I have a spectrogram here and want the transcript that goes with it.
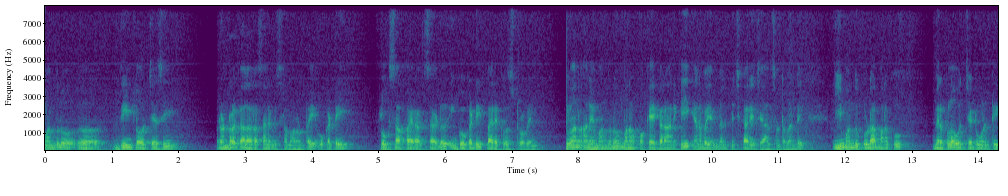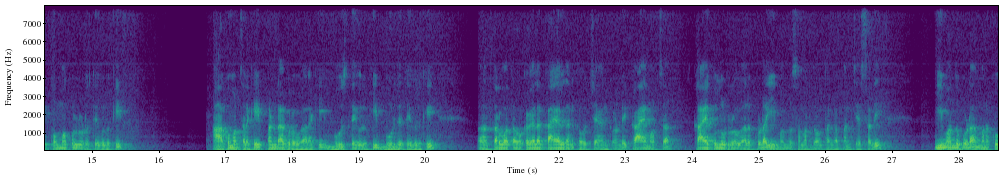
మందులో దీంట్లో వచ్చేసి రెండు రకాల రసాయన మిశ్రమాలు ఉంటాయి. ఒకటి ఫ్లుక్సా పైరాక్సైడ్ ఇంకొకటి పైరక్లోస్ట్రోబిన్. మెరివాన్ అనే మందును మనం ఒక ఎకరానికి ఎనభై ఎంఎల్ పిచికారీ చేయాల్సి ఉంటుందండి. ఈ మందు కూడా మనకు మిరపలో వచ్చేటువంటి కొమ్మ తెగులకి తెగులుకి ఆకుమచ్చలకి పండాకు రోగాలకి బూజు తెగులుకి బూడిద తెగులుకి తర్వాత ఒకవేళ కాయలు కనుక వచ్చాయనుకోండి కాయమచ్చ కాయకుల్లూరు రోగాలకు కూడా ఈ మందు సమర్థవంతంగా పనిచేస్తుంది. ఈ మందు కూడా మనకు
